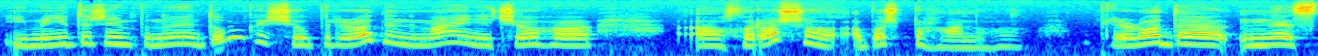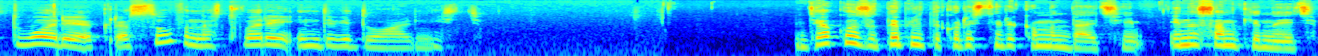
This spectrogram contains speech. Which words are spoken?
І мені дуже імпонує думка, що у природи немає нічого хорошого або ж поганого. Природа не створює красу, вона створює індивідуальність. Дякую за теплі та корисні рекомендації. І на сам кінець,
